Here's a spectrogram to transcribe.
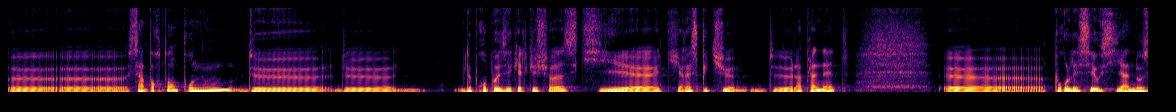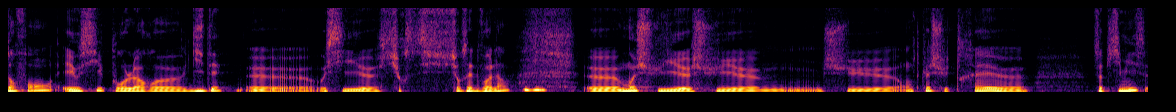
euh, c'est important pour nous de, de, de proposer quelque chose qui est, qui est respectueux de la planète. Euh, pour laisser aussi à nos enfants et aussi pour leur euh, guider euh, aussi euh, sur sur cette voie-là. Mm-hmm. moi, je suis je suis je suis en tout cas, je suis très optimiste,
